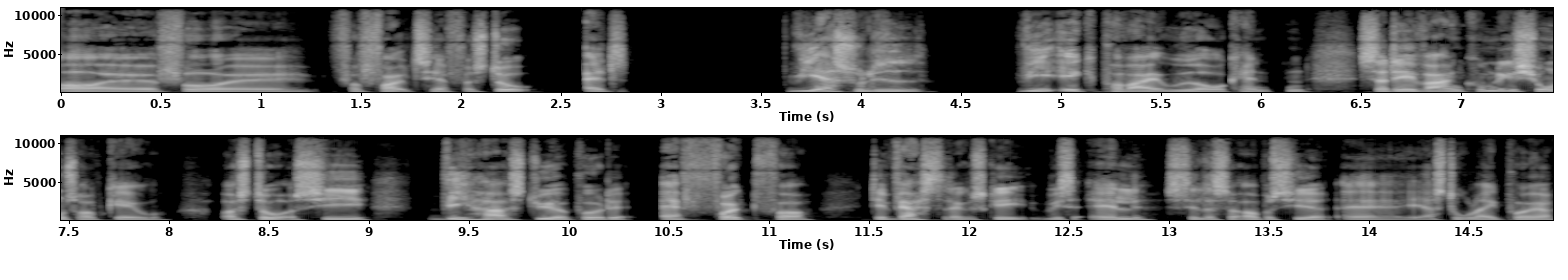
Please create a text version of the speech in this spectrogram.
at øh, få, øh, få folk til at forstå, at vi er solide. Vi er ikke på vej ud over kanten. Så det var en kommunikationsopgave at stå og sige, vi har styr på det af frygt for det værste, der kan ske, hvis alle stiller sig op og siger, øh, jeg stoler ikke på jer.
